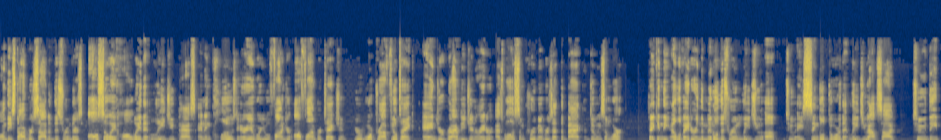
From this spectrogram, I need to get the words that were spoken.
On the starboard side of this room, there's also a hallway that leads you past an enclosed area where you will find your offline protection, your warp drive fuel tank, and your gravity generator, as well as some crew members at the back doing some work. Taking the elevator in the middle of this room leads you up to a single door that leads you outside to the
